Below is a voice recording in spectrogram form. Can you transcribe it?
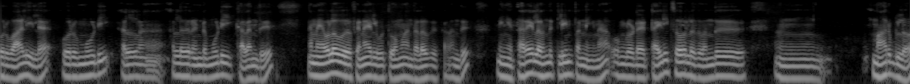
ஒரு வாளியில் ஒரு மூடி அல்ல அல்லது ரெண்டு மூடி கலந்து நம்ம எவ்வளோ ஃபினைல் ஊற்றுவோமோ அந்த அளவுக்கு கலந்து நீங்கள் தரையில் வந்து க்ளீன் பண்ணிங்கன்னா உங்களோட டைல்ஸோ அல்லது வந்து மார்பிளோ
